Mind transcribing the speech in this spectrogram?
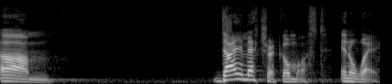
um, diametric almost in a way.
